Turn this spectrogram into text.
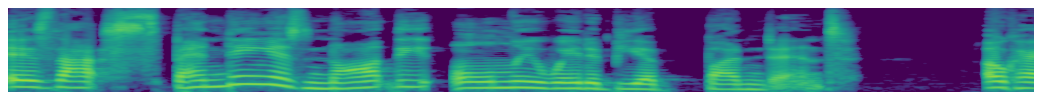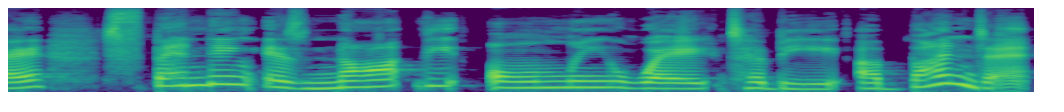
is that spending is not the only way to be abundant. Okay. Spending is not the only way to be abundant.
